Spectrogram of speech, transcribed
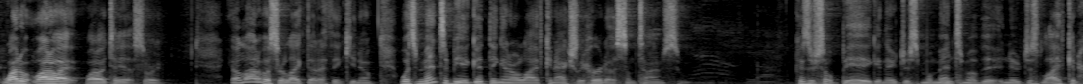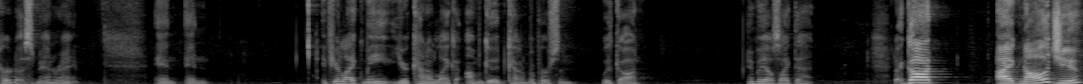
why do, why do, I, why do I tell you that story? a lot of us are like that, I think, you know. What's meant to be a good thing in our life can actually hurt us sometimes because they're so big and they're just momentum of it and they're just life can hurt us, man, right? And, and if you're like me, you're kind of like i I'm good kind of a person with God. Anybody else like that? God, I acknowledge you.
